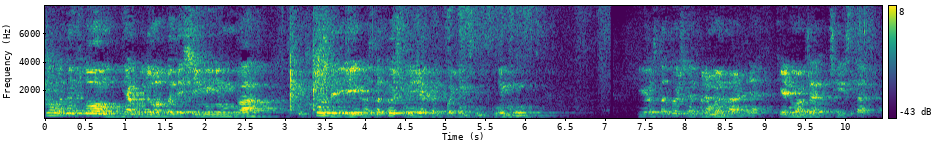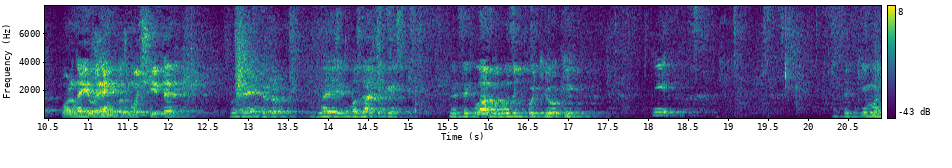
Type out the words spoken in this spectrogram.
Ну, одним словом, я буду робити ще мінімум два підходи і остаточно я потім зніму. І остаточне приминання. Кельма вже чиста, можна її легенько змочити. Легенько, щоб з неї вода тільки не текла, бо будуть потіки. І такими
